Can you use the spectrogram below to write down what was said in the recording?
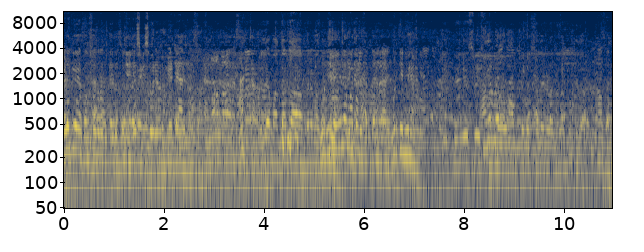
ಬೆಳಗ್ಗೆ ಸಂಸದರ ತೇಜಸ್ವಿ ಸೂರ್ಯ ಅವರು ಭೇಟಿ ಆದ್ರು ಇಲ್ಲೇ ಮಾತಾಡಲ್ಲ ಬೇರೆ ಮಾತಾಡಿ. ತೇಜಸ್ವಿ ಸೂರ್ಯ ಅವರು ಕೆಲವು ಸಲಹೆಗಳನ್ನೆಲ್ಲ ಕೊಟ್ಟಿದ್ದಾರೆ. ಹಾಂ ಸರ್.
